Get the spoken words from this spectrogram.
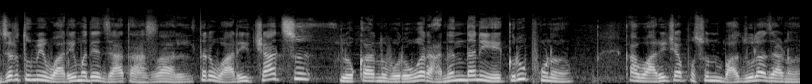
जर तुम्ही वारीमध्ये जात असाल तर वारीच्याच लोकांबरोबर आनंदाने एकरूप होणं का वारीच्यापासून बाजूला जाणं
